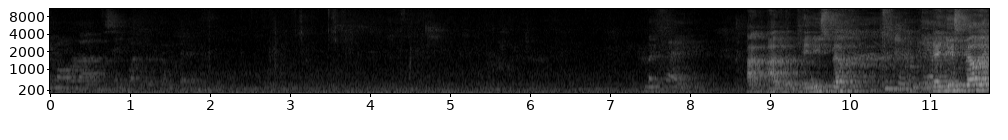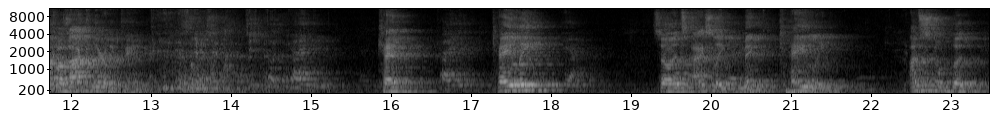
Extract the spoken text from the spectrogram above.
MRI to see what they're gonna do. McKay. I, I, can you spell Can you spell it? Because I clearly can't. Just put Kaylee. K- Kaylee, Kaylee. yeah. So it's actually Mick Kaylee. I'm just going to put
